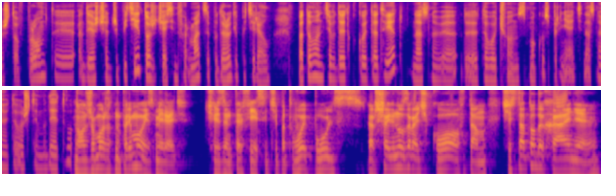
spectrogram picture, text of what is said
что, в промпт, ты отдаешь чат GPT, тоже часть информации по дороге потерял. Потом он тебе выдает какой-то ответ на основе того, что он смог воспринять, на основе того, что ему до этого. Но он же может например, напрямую измерять через интерфейсы, типа твой пульс, ширину зрачков, там, частоту дыхания.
